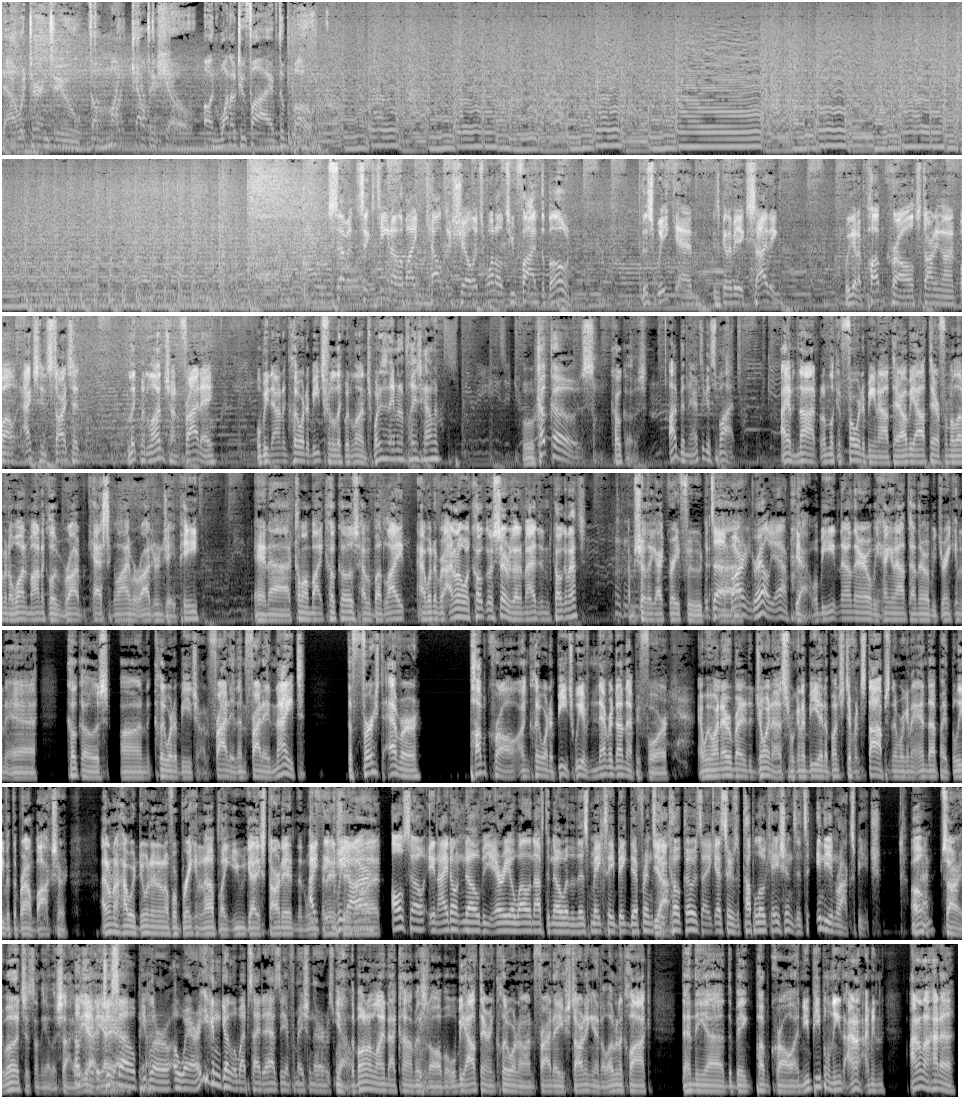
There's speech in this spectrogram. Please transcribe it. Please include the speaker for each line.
Speaker 1: Now return to the Mike Calta Show on 1025 The Bone.
Speaker 2: Seven sixteen on the Mike Calta Show. It's 1025 The Bone. This weekend is going to be exciting. We got a pub crawl starting on, well, actually, it starts at Liquid Lunch on Friday. We'll be down in Clearwater Beach for the Liquid Lunch. What is the name of the place, Galvin?
Speaker 3: Coco's.
Speaker 2: Coco's.
Speaker 4: I've been there. It's a good spot.
Speaker 2: I have not, but I'm looking forward to being out there. I'll be out there from 11 to 1. Monica will be broadcasting live at Roger and JP. And uh, come on by Coco's, have a Bud Light, have whatever. I don't know what Coco's serves. I'd imagine coconuts. I'm sure they got great food.
Speaker 3: It's a
Speaker 2: Uh,
Speaker 3: bar and grill, yeah.
Speaker 2: Yeah, we'll be eating down there. We'll be hanging out down there. We'll be drinking uh, Coco's on Clearwater Beach on Friday. Then Friday night, the first ever pub crawl on Clearwater Beach. We have never done that before, and we want everybody to join us. We're going to be at a bunch of different stops, and then we're going to end up, I believe, at the Brown Boxer. I don't know how we're doing it. I don't know if we're breaking it up like you guys started and then we
Speaker 3: I
Speaker 2: finish
Speaker 3: think we
Speaker 2: it and all
Speaker 3: are.
Speaker 2: that.
Speaker 3: Also, and I don't know the area well enough to know whether this makes a big difference.
Speaker 2: Yeah.
Speaker 3: But Coco's, I guess there's a couple locations. It's Indian Rocks Beach.
Speaker 2: Oh, sorry. Well, it's just on the other side.
Speaker 3: Okay,
Speaker 2: yeah,
Speaker 3: but
Speaker 2: yeah,
Speaker 3: just
Speaker 2: yeah,
Speaker 3: so
Speaker 2: yeah.
Speaker 3: people are aware, you can go to the website. It has the information there as well.
Speaker 2: Yeah, theboneonline.com is it all, but we'll be out there in Clearwater on Friday starting at 11 o'clock. Then the, uh, the big pub crawl. And you people need, I don't, I mean, I don't know how to,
